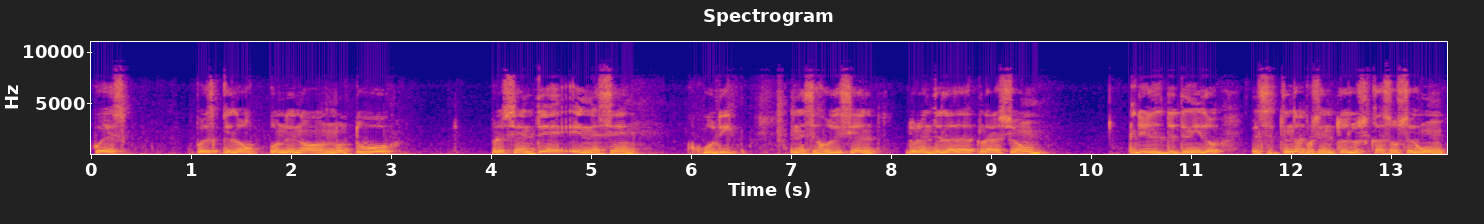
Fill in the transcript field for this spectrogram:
juez, pues que lo condenó no tuvo presente en ese, en ese judicial durante la declaración del detenido. El 70% de los casos, según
